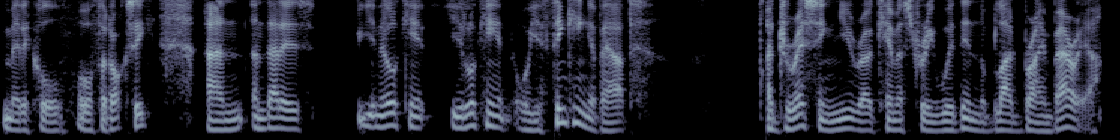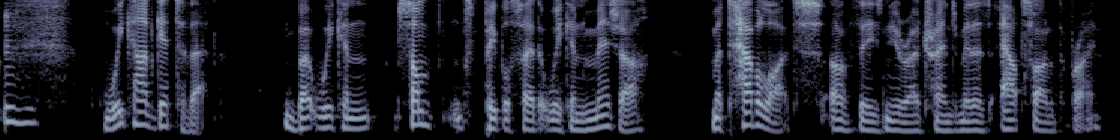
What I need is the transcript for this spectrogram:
medical orthodoxy, and, and that is you know looking at you're looking at or you're thinking about addressing neurochemistry within the blood brain barrier. Mm-hmm. We can't get to that. But we can, some people say that we can measure metabolites of these neurotransmitters outside of the brain.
